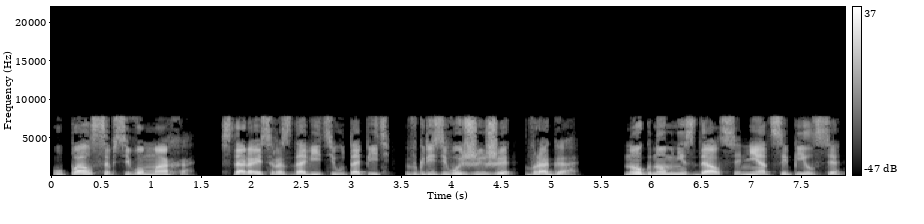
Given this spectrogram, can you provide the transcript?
упал со всего маха, стараясь раздавить и утопить в грязевой жиже врага. Но гном не сдался, не отцепился,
